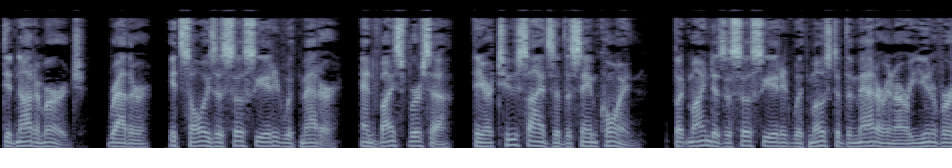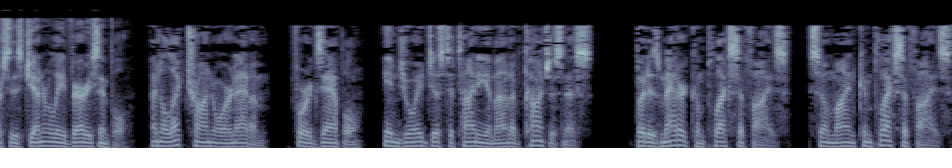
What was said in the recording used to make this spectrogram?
did not emerge, rather, it's always associated with matter, and vice versa, they are two sides of the same coin but mind is associated with most of the matter in our universe is generally very simple. An electron or an atom, for example, enjoyed just a tiny amount of consciousness. But as matter complexifies, so mind complexifies,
